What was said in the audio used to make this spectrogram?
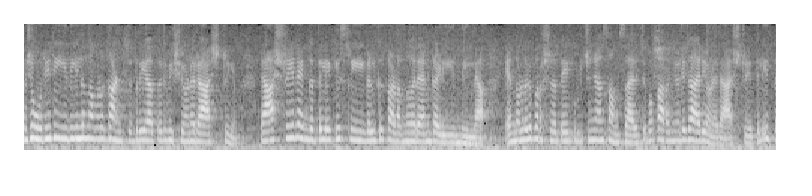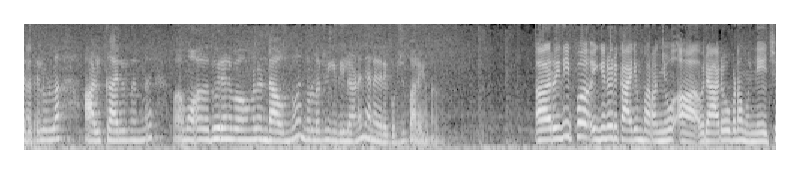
പക്ഷെ ഒരു രീതിയിൽ നമ്മൾ കൺസിഡർ ചെയ്യാത്തൊരു വിഷയമാണ് രാഷ്ട്രീയം. രാഷ്ട്രീയ രംഗത്തിലേക്ക് സ്ത്രീകൾക്ക് കടന്നു വരാൻ കഴിയുന്നില്ല എന്നുള്ളൊരു പ്രശ്നത്തെക്കുറിച്ച് ഞാൻ സംസാരിച്ചപ്പോൾ പറഞ്ഞൊരു കാര്യമാണ്. രാഷ്ട്രീയത്തിൽ ഇത്തരത്തിലുള്ള ആൾക്കാരിൽ നിന്ന് ദുരനുഭവങ്ങൾ ഉണ്ടാവുന്നു എന്നുള്ളൊരു രീതിയിലാണ് ഞാൻ അതിനെക്കുറിച്ച് പറയുന്നത്. റിനി ഇപ്പോൾ ഇങ്ങനെ ഒരു കാര്യം പറഞ്ഞു. ഒരു ആരോപണം ഉന്നയിച്ചു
